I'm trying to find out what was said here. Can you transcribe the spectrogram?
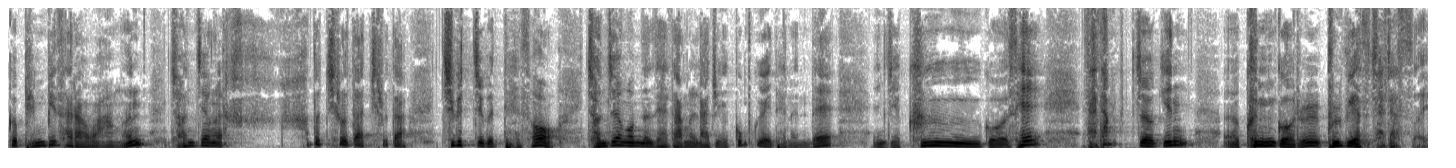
그 빈비사라 왕은 전쟁을 하도 치르다 치르다 지긋지긋해서 전쟁 없는 세상을 나중에 꿈꾸게 되는데 이제 그것의 사상적인 어, 근거를 불교에서 찾았어요.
